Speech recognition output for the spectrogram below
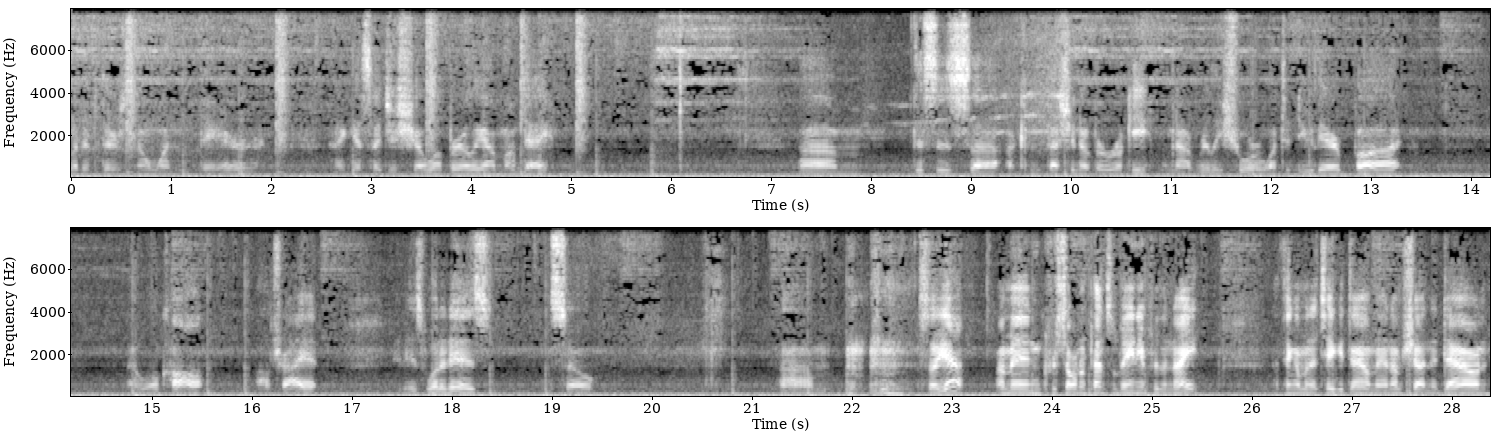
but if there's no one there, I guess I just show up early on Monday. Um, this is uh, a confession of a rookie. I'm not really sure what to do there, but I will call. I'll try it. It is what it is. So, um, so yeah, I'm in Cressona, Pennsylvania for the night. I think I'm gonna take it down, man. I'm shutting it down,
